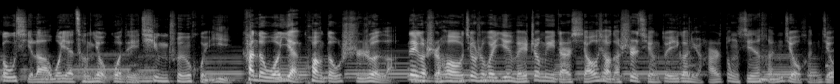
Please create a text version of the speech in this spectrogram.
勾起了我也曾有过的青春回忆，看得我眼眶都湿润了。那个时候就是会因为这么一点小小的事情对一个女孩动心很久很久。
